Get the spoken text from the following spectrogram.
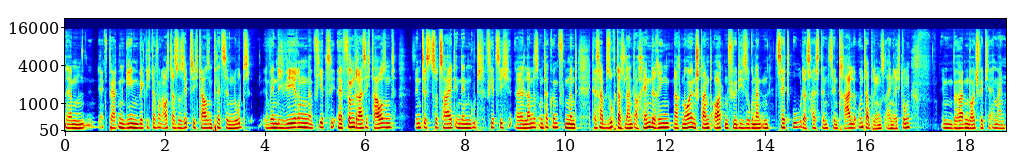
ähm, die Experten gehen wirklich davon aus, dass so 70.000 Plätze notwendig wären. äh, 35.000 sind es zurzeit in den gut 40 äh, Landesunterkünften und deshalb sucht das Land auch händeringend nach neuen Standorten für die sogenannten ZU, das heißt dann zentrale Unterbringungseinrichtungen. Im Behördendeutsch wird ja immer in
